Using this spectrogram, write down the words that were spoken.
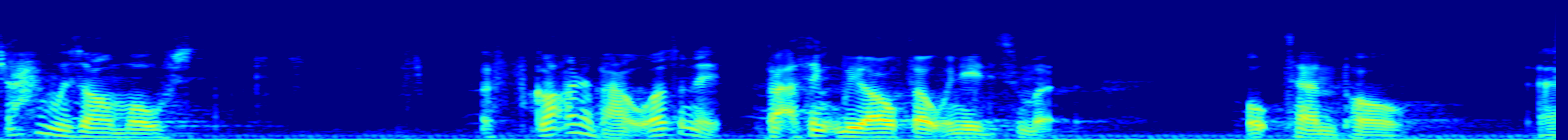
Shine was almost uh, forgotten about, wasn't it? But I think we all felt we needed some up tempo um,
